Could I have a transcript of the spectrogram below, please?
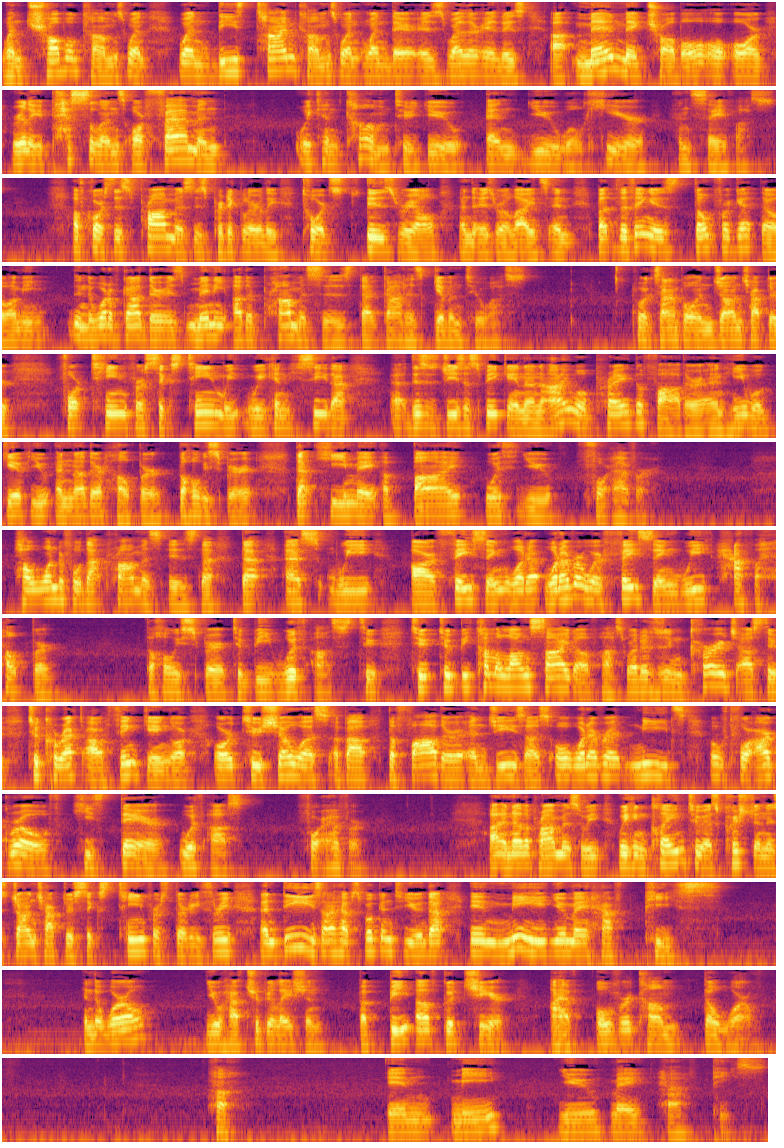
when trouble comes, when when these time comes, when when there is whether it is uh, men make trouble or, or really pestilence or famine, we can come to you and you will hear and save us. Of course, this promise is particularly towards Israel and the Israelites, and but the thing is, don't forget though. I mean, in the Word of God, there is many other promises that God has given to us for example, in John chapter 14, verse 16, we, we can see that uh, this is Jesus speaking, and I will pray the Father, and he will give you another helper, the Holy Spirit, that he may abide with you forever. How wonderful that promise is that, that as we are facing whatever, whatever we're facing, we have a helper the Holy Spirit to be with us, to to to become alongside of us, whether to encourage us to to correct our thinking or or to show us about the Father and Jesus or whatever it needs for our growth, He's there with us forever. Uh, another promise we, we can claim to as Christian is John chapter 16, verse 33. And these I have spoken to you, that in me you may have peace. In the world you have tribulation, but be of good cheer. I have overcome the world. Huh. In me you may have peace.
